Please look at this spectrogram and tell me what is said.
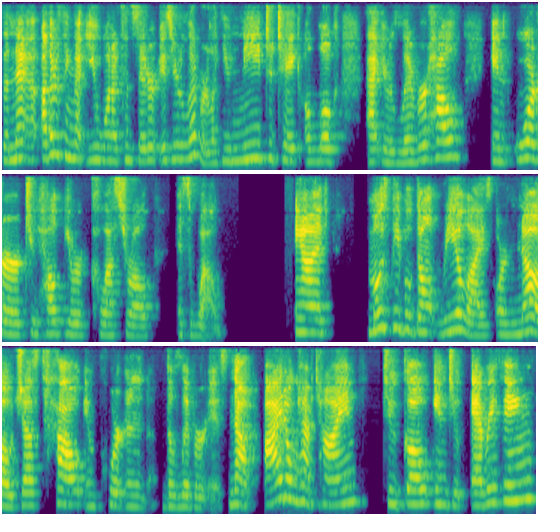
the ne- other thing that you want to consider is your liver. Like you need to take a look at your liver health in order to help your cholesterol as well. And most people don't realize or know just how important the liver is. Now, I don't have time to go into everything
